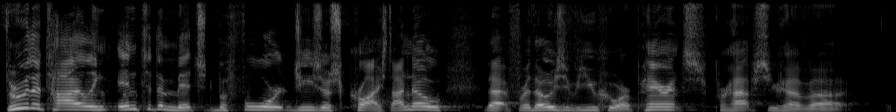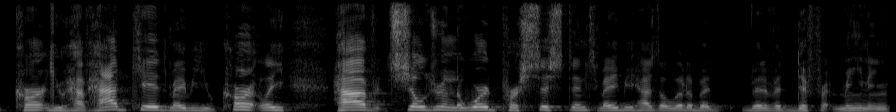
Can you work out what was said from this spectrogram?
through the tiling into the midst before Jesus Christ. I know that for those of you who are parents, perhaps you have uh, current you have had kids, maybe you currently have children. The word persistence maybe has a little bit, bit of a different meaning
